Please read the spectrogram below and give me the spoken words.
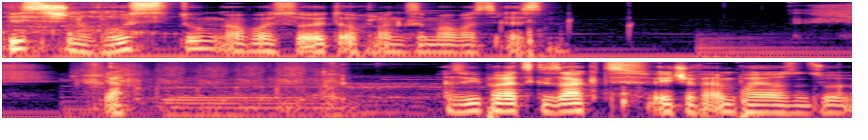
bisschen Rüstung, aber es sollte auch langsam mal was essen. Ja. Also wie bereits gesagt, Age of Empires und so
